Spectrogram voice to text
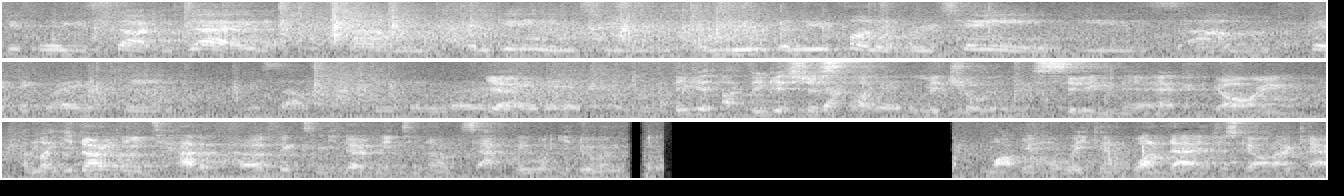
before you start your day, um, and getting into a new a new kind of routine is um, a perfect way to keep yourself active and Yeah. motivated. I think it, I think it's just like literally sitting there and going, and like you don't need to have it perfect, and you don't need to know exactly what you're doing. But like, might be on the weekend one day and just going, okay,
